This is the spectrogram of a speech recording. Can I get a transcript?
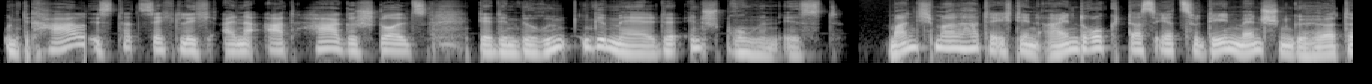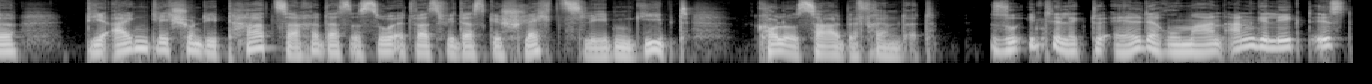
und Karl ist tatsächlich eine Art Hagestolz, der dem berühmten Gemälde entsprungen ist. Manchmal hatte ich den Eindruck, dass er zu den Menschen gehörte, die eigentlich schon die Tatsache, dass es so etwas wie das Geschlechtsleben gibt, kolossal befremdet. So intellektuell der Roman angelegt ist,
